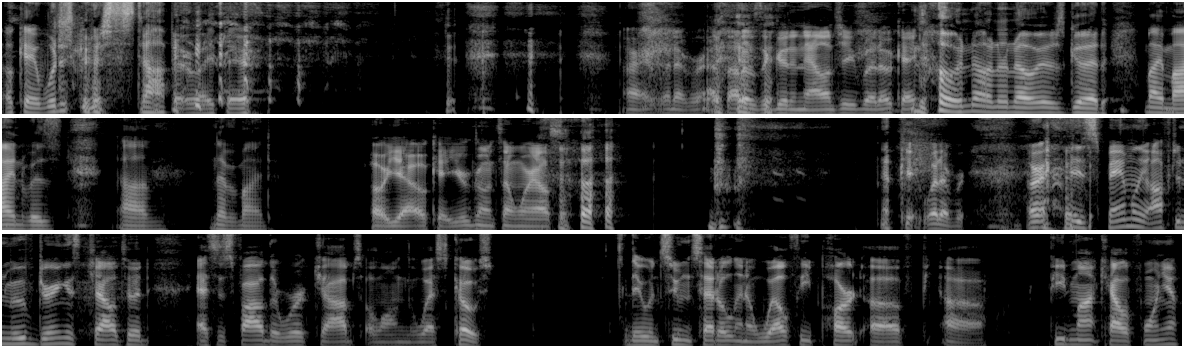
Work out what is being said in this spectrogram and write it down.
Okay, we're just gonna stop it right there. All right, whatever. I thought it was a good analogy, but okay. no, no, no, no. It was good. My mind was, um, never mind. Oh yeah, okay. You're going somewhere else. okay, whatever. All right. His family often moved during his childhood as his father worked jobs along the west coast. They would soon settle in a wealthy part of uh, Piedmont, California.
